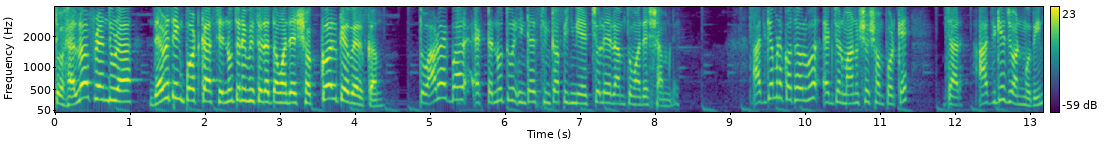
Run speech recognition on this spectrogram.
তো হ্যালো ফ্রেন্ডুরা দেভরিথিং পডকাস্টের নতুন এপিসোডে তোমাদের সকলকে ওয়েলকাম তো আরও একবার একটা নতুন ইন্টারেস্টিং টপিক নিয়ে চলে এলাম তোমাদের সামনে। আজকে আমরা কথা বলব একজন মানুষের সম্পর্কে, যার আজকে জন্মদিন।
